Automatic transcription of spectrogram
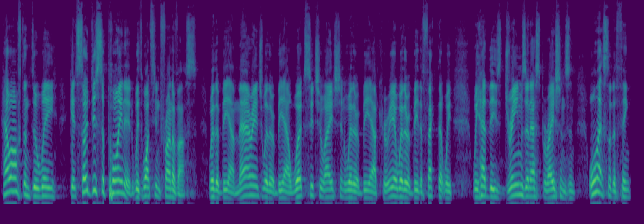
how often do we get so disappointed with what's in front of us? Whether it be our marriage, whether it be our work situation, whether it be our career, whether it be the fact that we, we had these dreams and aspirations and all that sort of thing.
